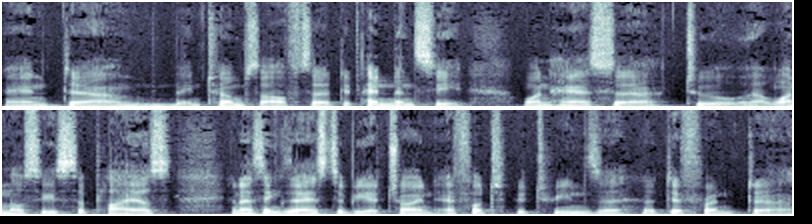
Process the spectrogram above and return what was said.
and um, in terms of the dependency one has uh, to uh, one of these suppliers. And I think there has to be a joint effort between the uh, different uh,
